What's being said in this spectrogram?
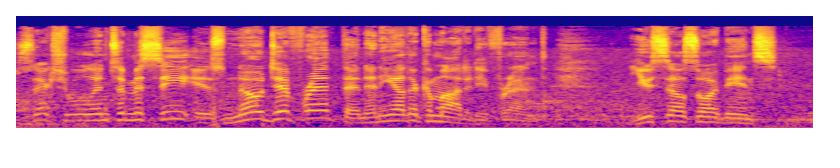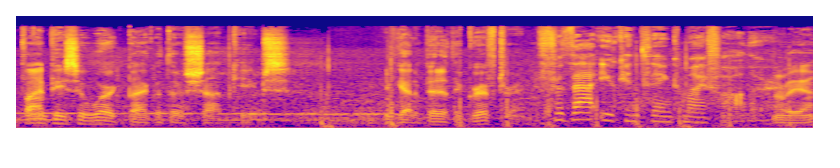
Sexual intimacy is no different than any other commodity, friend. You sell soybeans. Fine piece of work back with those shopkeeps. You've got a bit of the grifter in you. For that, you can thank my father. Oh, yeah?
